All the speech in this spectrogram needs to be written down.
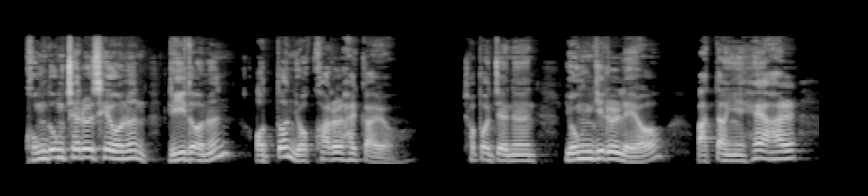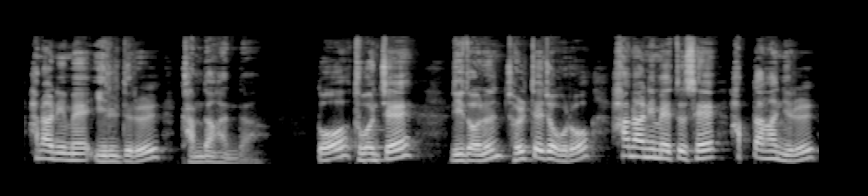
공동체를 세우는 리더는 어떤 역할을 할까요? 첫 번째는 용기를 내어 마땅히 해야 할 하나님의 일들을 감당한다. 또 두 번째, 리더는 절대적으로 하나님의 뜻에 합당한 일을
